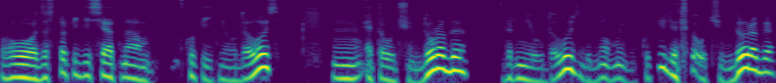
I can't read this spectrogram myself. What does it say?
Вот, за 150 нам купить не удалось. Это очень дорого. Вернее, удалось бы, но мы не купили, это очень дорого.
